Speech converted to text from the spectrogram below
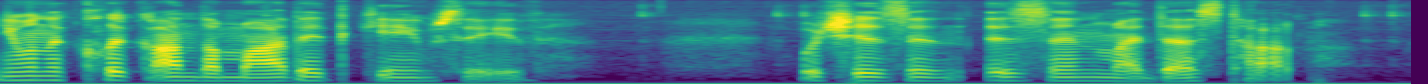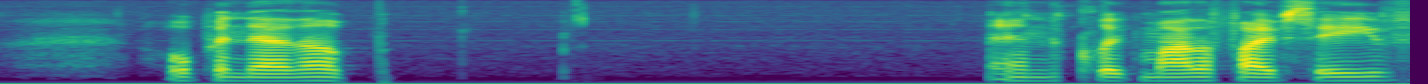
You want to click on the modded game save, which is in, is in my desktop. Open that up and click Modify Save.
